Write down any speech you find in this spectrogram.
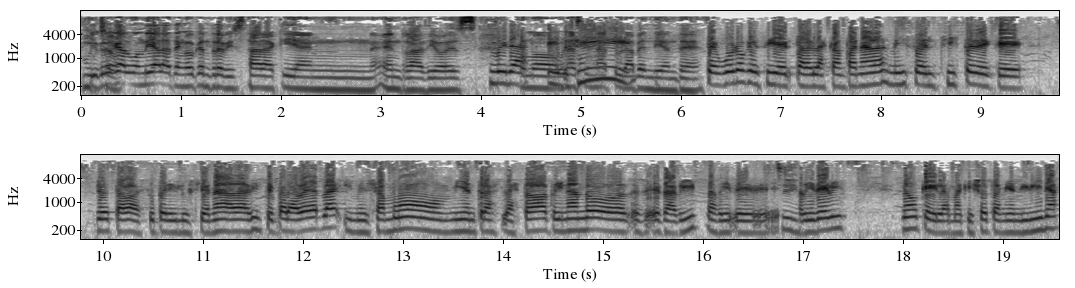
Yo mucho. creo que algún día la tengo que entrevistar aquí en, en radio. Es Mira, como una sí. asignatura pendiente. Seguro que sí, él, para las campanadas me hizo el chiste de que yo estaba súper ilusionada, viste, para verla y me llamó mientras la estaba peinando eh, David, David, eh, David Davis, ¿no? Que la maquilló también divina.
